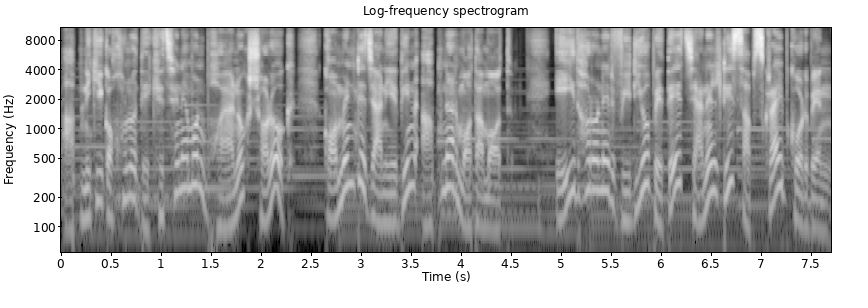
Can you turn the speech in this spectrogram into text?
আপনি কি কখনো দেখেছেন এমন ভয়ানক সড়ক? কমেন্টে জানিয়ে দিন আপনার মতামত। এই ধরনের ভিডিও পেতে চ্যানেলটি সাবস্ক্রাইব করবেন।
